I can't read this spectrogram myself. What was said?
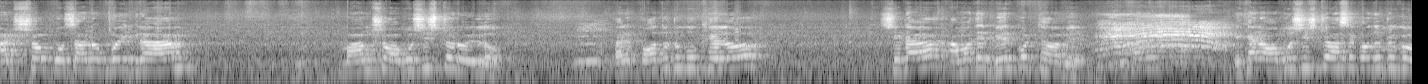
আটশো পঁচানব্বই গ্রাম মাংস অবশিষ্ট রইল। তাহলে কতটুকু খেলো সেটা আমাদের বের করতে হবে। এখানে এখানে অবশিষ্ট আছে কতটুকু?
